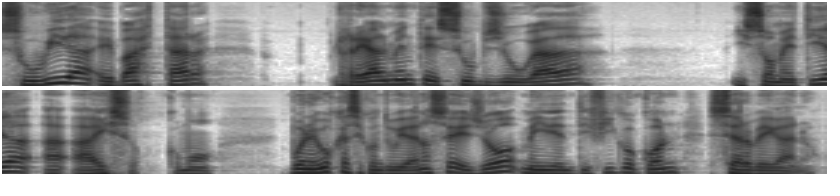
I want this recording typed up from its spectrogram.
su vida eh, va a estar realmente subyugada y sometida a, eso. Como, bueno, ¿y vos qué haces con tu vida? No sé, yo me identifico con ser vegano.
